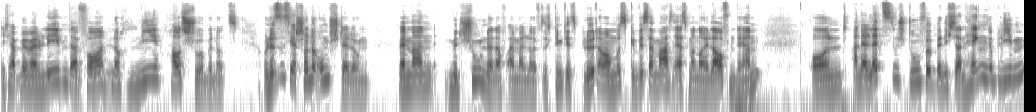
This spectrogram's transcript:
ich habe mir in meinem Leben davor Okay. noch nie Hausschuhe benutzt. Und das ist ja schon eine Umstellung, wenn man mit Schuhen dann auf einmal läuft. Das klingt jetzt blöd, aber man muss gewissermaßen erstmal neu laufen lernen. Und an der letzten Stufe bin ich dann hängen geblieben,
